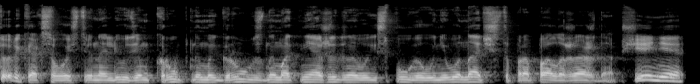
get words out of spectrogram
то ли, как свойственно людям крупным и грузным от неожиданного испуга, у него начисто пропала жажда общения,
